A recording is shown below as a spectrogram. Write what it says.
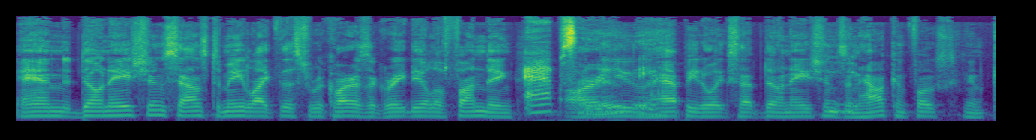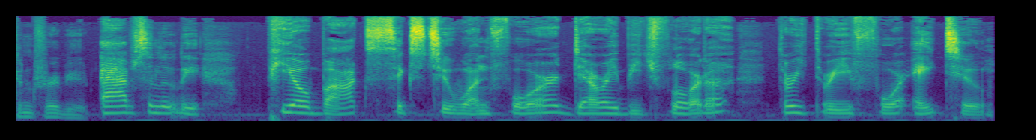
And donation sounds to me like this requires a great deal of funding. Absolutely. Are you happy to accept donations, and how can folks can contribute? Absolutely. P.O. Box 6214, Delray Beach, Florida 33482.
